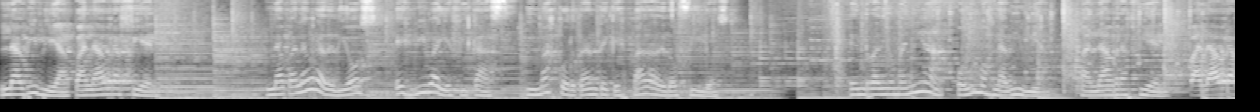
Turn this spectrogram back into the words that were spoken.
La Biblia, palabra fiel. La palabra de Dios es viva y eficaz y más cortante que espada de dos filos. En Radiomanía oímos la Biblia, palabra fiel. Palabra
